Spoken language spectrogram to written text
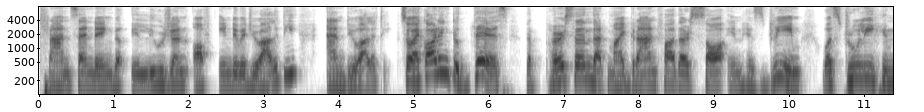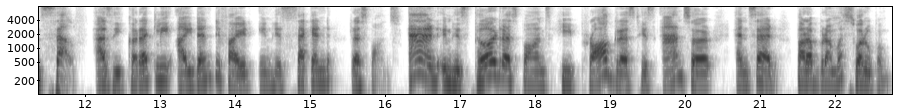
transcending the illusion of individuality and duality. So, according to this, the person that my grandfather saw in his dream was truly himself, as he correctly identified in his second response. And in his third response, he progressed his answer and said, Parabrahma Swarupam.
